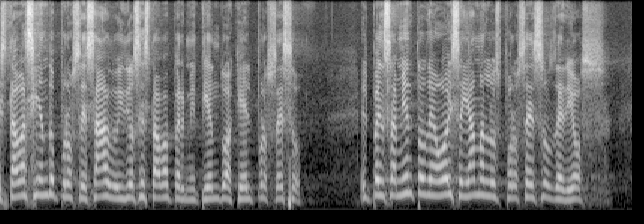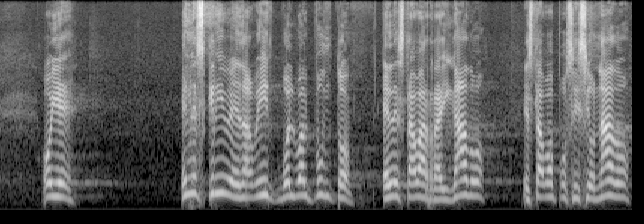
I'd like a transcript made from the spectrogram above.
estaba siendo procesado y Dios estaba permitiendo aquel proceso. El pensamiento de hoy se llaman los procesos de Dios. Oye, él escribe, David, vuelvo al punto, él estaba arraigado, estaba posicionado,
